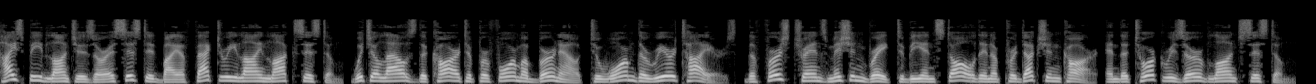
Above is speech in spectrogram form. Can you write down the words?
High-speed launches are assisted by a factory line lock system, which allows the car to perform a burnout to warm the rear tires, the first transmission brake to be installed in a production car, and the torque reserve launch system.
